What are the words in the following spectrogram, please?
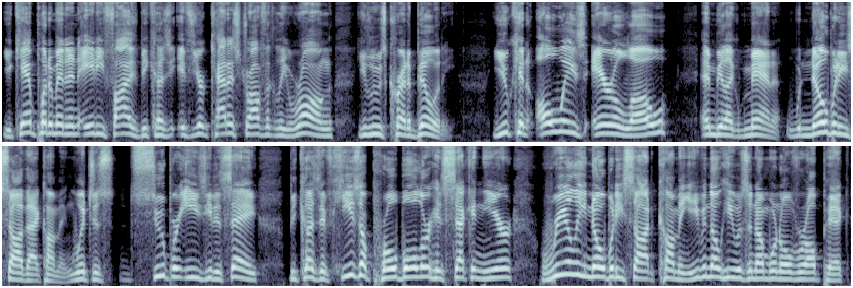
You can't put him at an 85 because if you're catastrophically wrong, you lose credibility. You can always air low and be like, man, nobody saw that coming, which is super easy to say because if he's a Pro Bowler his second year, really nobody saw it coming, even though he was a number one overall pick,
